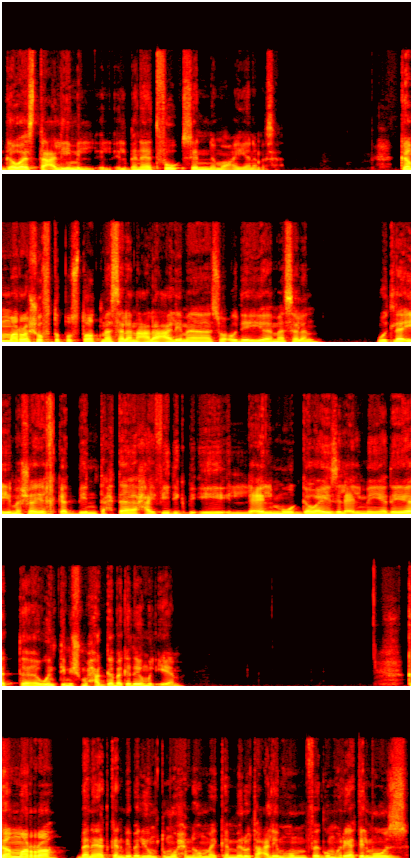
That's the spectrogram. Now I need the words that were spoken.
جواز تعليم البنات فوق سن معينة مثلا؟ كم مرة شفت بوستات مثلا على عالمة سعودية مثلا وتلاقي مشايخ كاتبين تحتها هيفيدك بإيه العلم والجوائز العلمية ديت وأنت مش محجبة كده يوم القيامة. كم مرة بنات كان بيبقى ليهم طموح إن هم يكملوا تعليمهم في جمهوريات الموز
